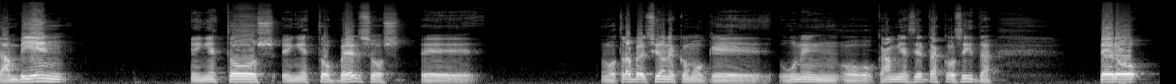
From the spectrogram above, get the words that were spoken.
también en estos, en estos versos eh, en otras versiones como que unen o cambian ciertas cositas. Pero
